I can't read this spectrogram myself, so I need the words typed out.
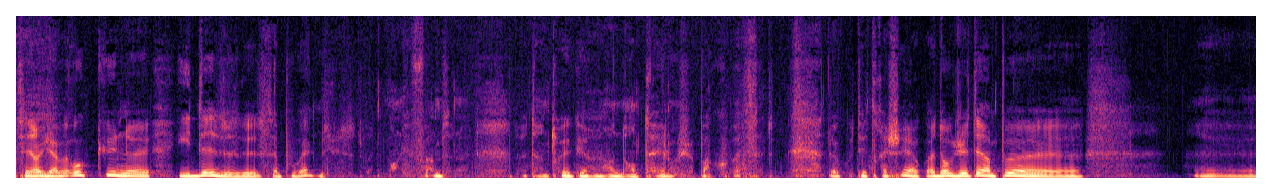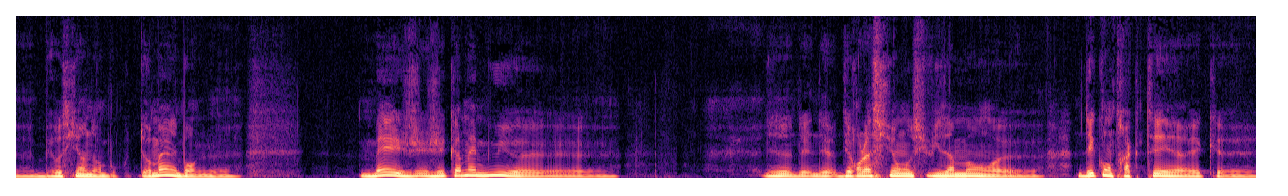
C'est-à-dire que j'avais aucune idée de ce que ça pouvait être. les femmes, ça doit être un truc en dentelle ou je sais pas quoi. Ça doit coûter très cher. Quoi. Donc j'étais un peu euh, euh, béotien dans beaucoup de domaines. Bon, euh, mais j'ai quand même eu euh, des, relations suffisamment décontracté avec euh,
